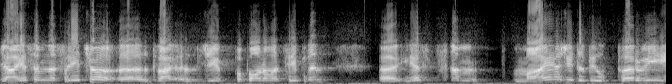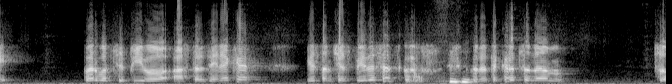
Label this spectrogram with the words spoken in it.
Ja, jaz sem na srečo uh, dva, že popolnoma cepljen. Uh, jaz sem maja že dobil prvi, prvo cepivo AstraZeneca, jaz sem čez 50, tako da takrat so nam so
